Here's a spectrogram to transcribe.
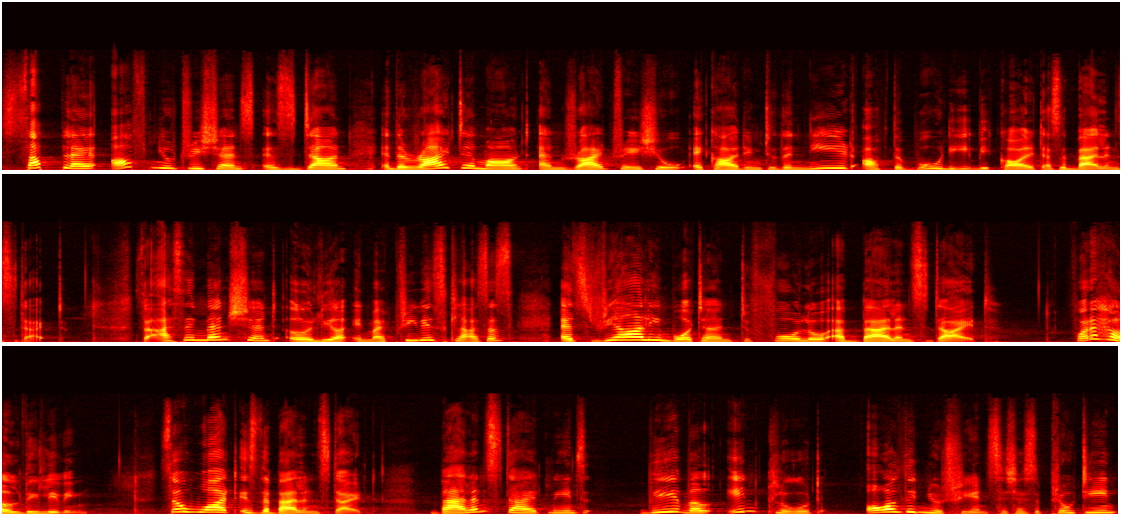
supply of nutrition is done in the right amount and right ratio according to the need of the body, we call it as a balanced diet. So as I mentioned earlier in my previous classes, it's really important to follow a balanced diet for a healthy living. So what is the balanced diet? Balanced diet means we will include all the nutrients such as the protein,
